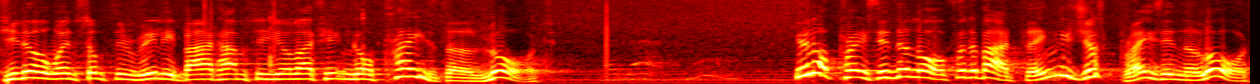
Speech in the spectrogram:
Do you know when something really bad happens in your life, you can go, praise the Lord. You're not praising the Lord for the bad thing, you're just praising the Lord.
